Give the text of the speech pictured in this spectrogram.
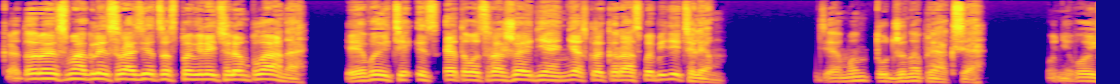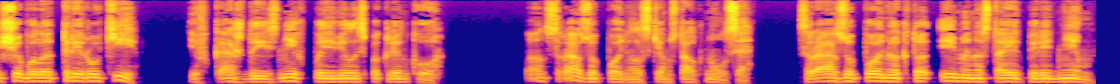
«Которые смогли сразиться с повелителем плана и выйти из этого сражения несколько раз победителем». Демон тут же напрягся. У него еще было три руки, и в каждой из них появилось по клинку. Он сразу понял, с кем столкнулся, сразу понял, кто именно стоит перед ним,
